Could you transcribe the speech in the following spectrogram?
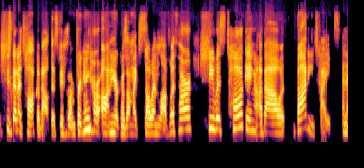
she's going to talk about this because I'm bringing her on here because I'm like so in love with her. She was talking about body types and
